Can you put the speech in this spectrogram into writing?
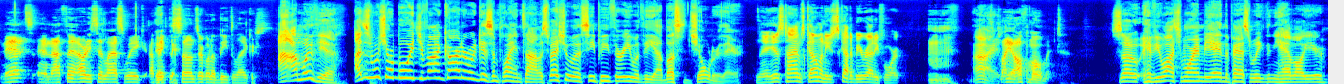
Nets, and I think I already said last week. I think the Suns are going to beat the Lakers. I, I'm with you. I just wish our boy Jevon Carter would get some playing time, especially with CP3 with the uh, busted shoulder there. His time's coming. He's just got to be ready for it. All right. Playoff moment. So, have you watched more NBA in the past week than you have all year?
